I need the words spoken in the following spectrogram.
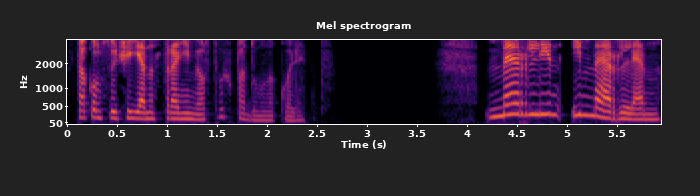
«В таком случае я на стороне мертвых», — подумала Колетт. Мерлин и Мерлен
